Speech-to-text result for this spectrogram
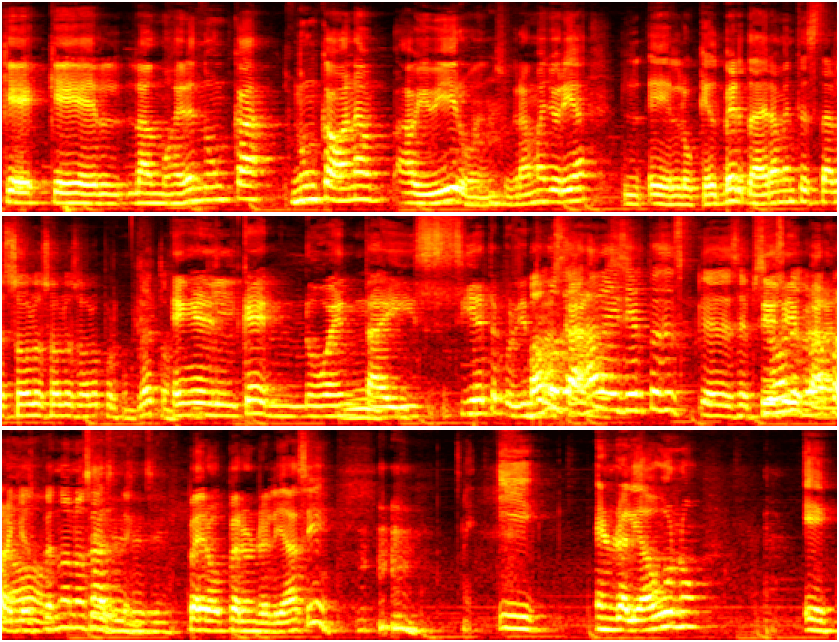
que, que el- las mujeres nunca, nunca van a, a vivir, o en su gran mayoría, eh, lo que es verdaderamente estar solo, solo, solo por completo. En el que 97% de Vamos los a dejar ahí ciertas es- excepciones, Sí, para que después no nos Sí, sí, salten. sí, sí. Pero, pero en realidad sí. Y en realidad uno, eh,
